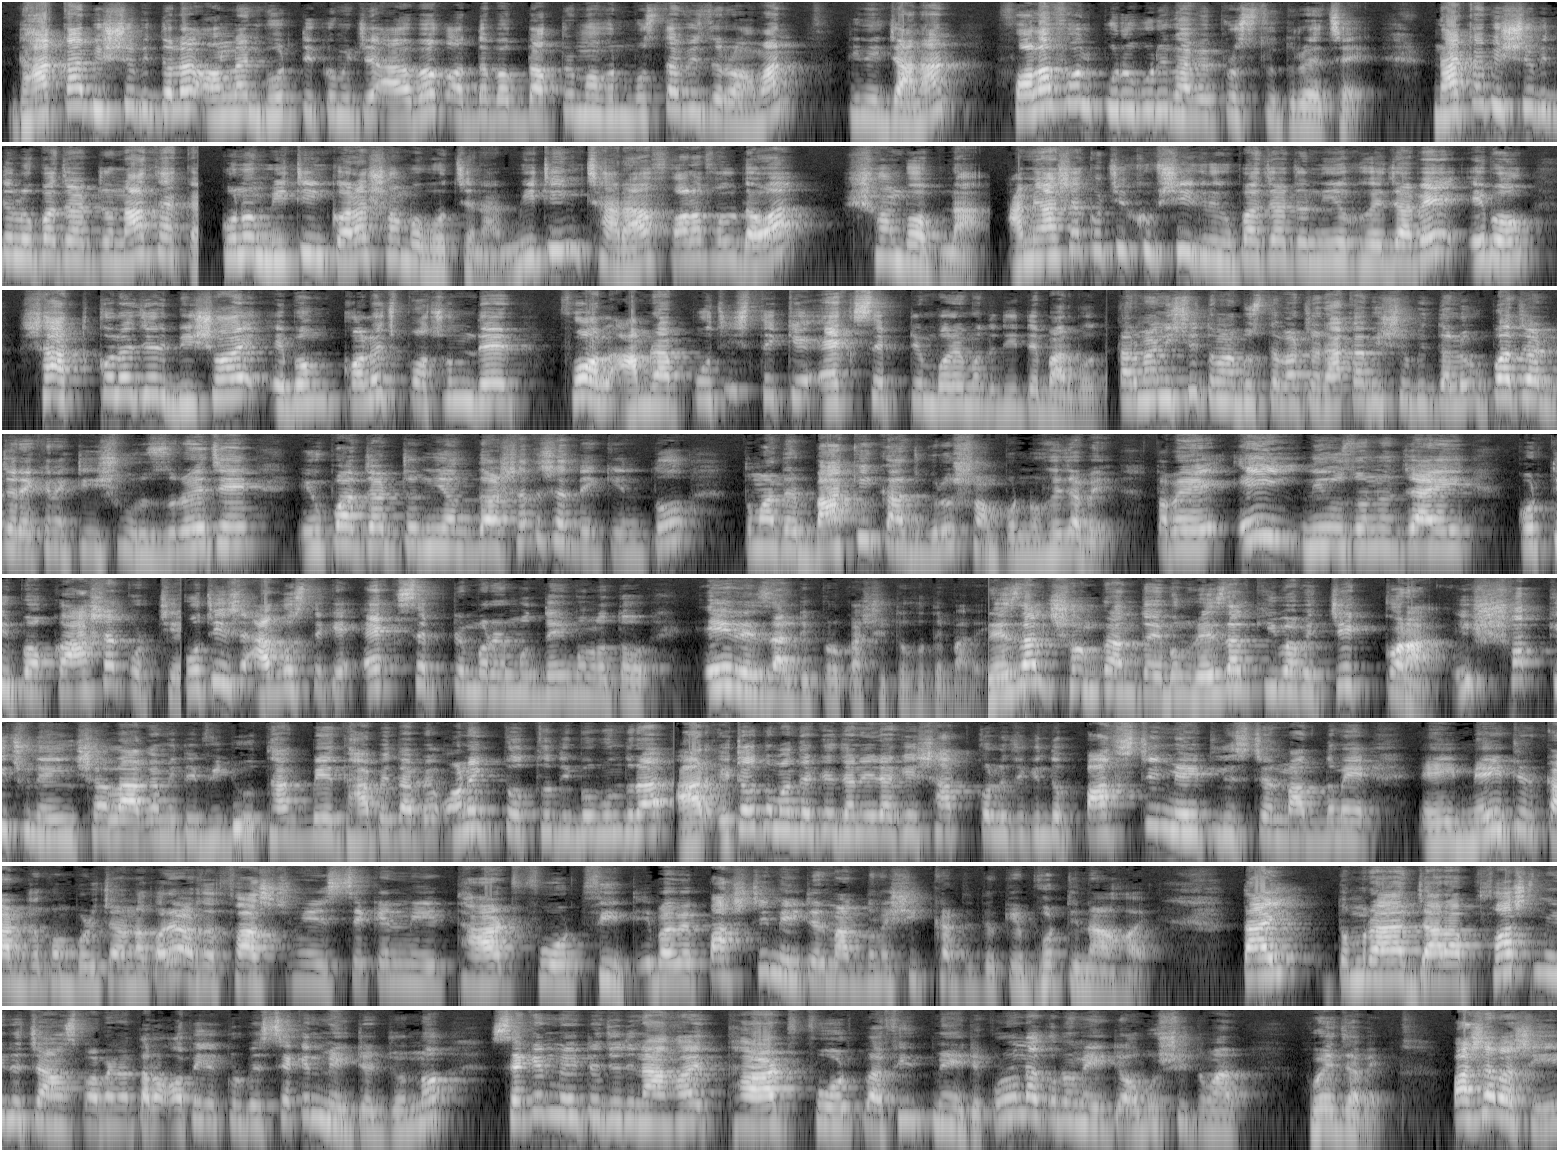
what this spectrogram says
ঢাকা বিশ্ববিদ্যালয় অনলাইন ভর্তি কমিটির আহ্বায়ক অধ্যাপক ডক্টর মোহাম্মদ মুস্তাফিজুর রহমান, তিনি জানান, ফলাফল পুরোপুরিভাবে প্রস্তুত রয়েছে। ঢাকা বিশ্ববিদ্যালয় উপাচার্য না থাকায় কোনো মিটিং করা সম্ভব হচ্ছে না। মিটিং ছাড়া ফলাফল দেওয়া সম্ভব না। আমি আশা করছি খুব শীঘ্রই উপাচার্য নিয়োগ হয়ে যাবে এবং সাত কলেজের বিষয় এবং কলেজ পছন্দের ফল আমরা পঁচিশ থেকে এক সেপ্টেম্বরের মধ্যে দিতে পারব। তার মানে নিশ্চয়ই তোমরা বুঝতে পারছ, ঢাকা বিশ্ববিদ্যালয় উপাচার্যের এখানে একটি ইস্যু রয়েছে। এই উপাচার্য নিয়োগ দেওয়ার সাথে সাথে কিন্তু তোমাদের বাকি কাজগুলো সম্পন্ন হয়ে যাবে। তবে এই নিউজ অনুযায়ী কর্তৃপক্ষ আশা করছে, পঁচিশ আগস্ট থেকে এক সেপ্টেম্বরের মধ্যেই মূলত এই রেজাল্টটি প্রকাশিত হতে পারে। রেজাল্ট সংক্রান্ত এবং রেজাল্ট কীভাবে চেক করা, এই সব কিছু নিয়ে ইনশাল্লাহ আগামীতে ভিডিও থাকবে, ধাপে ধাপে অনেক তথ্য দিব বন্ধুরা। আর এটাও তোমাদেরকে জানিয়ে রাখি, সাত কলেজে কিন্তু পাঁচটি মেরিট লিস্টের মাধ্যমে এই মেরিটের কার্যক্রম পরিচালনা করে, অর্থাৎ first merit second merit third fourth fifth এভাবে পাঁচটি মেরিটের মাধ্যমে শিক্ষার্থীদেরকে ভর্তি না হয়। তাই তোমরা যারা ফার্স্ট মেরিটে চান্স পাবে না, তারা অপেক্ষা করবে সেকেন্ড মেরিটের জন্য। সেকেন্ড মেরিটে যদি না হয় থার্ড ফোর্থ বা ফিফথ মেরিটে কোনো না কোনো মেরিটে অবশ্যই তোমার হয়ে যাবে। পাশাপাশি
